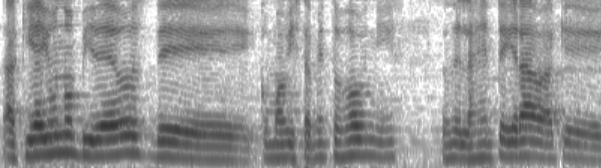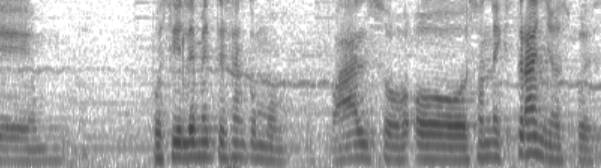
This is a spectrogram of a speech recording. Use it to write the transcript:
aquí hay unos videos de como avistamientos ovnis, donde la gente graba que mm, posiblemente sean como falsos o son extraños, pues.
